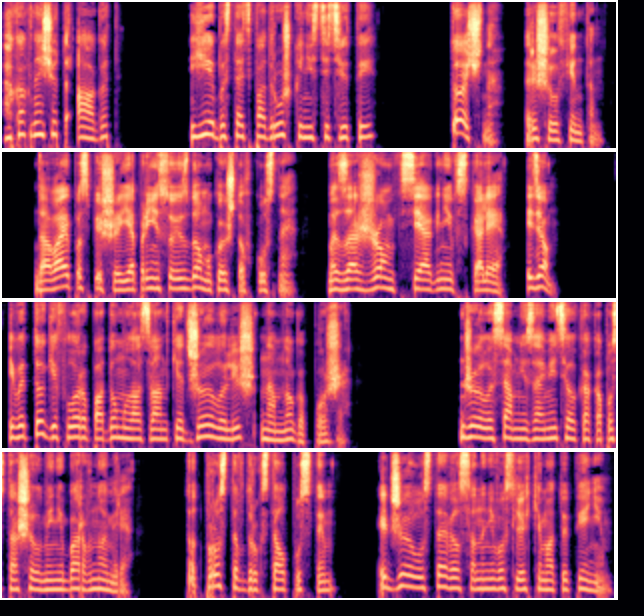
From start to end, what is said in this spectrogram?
«А как насчет Агат? Ей бы стать подружкой, нести цветы?» «Точно!» — решил Финтон. «Давай поспеши, я принесу из дома кое-что вкусное. Мы зажжем все огни в скале. Идем!» И в итоге Флора подумала о звонке Джоэлу лишь намного позже. Джоэл и сам не заметил, как опустошил мини-бар в номере. Тот просто вдруг стал пустым. И Джоэл уставился на него с легким отупением.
